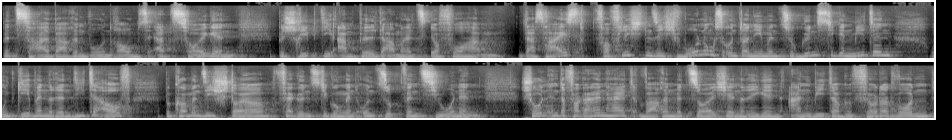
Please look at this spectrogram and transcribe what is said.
bezahlbaren Wohnraums erzeugen beschrieb die Ampel damals ihr Vorhaben. Das heißt, verpflichten sich Wohnungsunternehmen zu günstigen Mieten und geben Rendite auf, bekommen sie Steuervergünstigungen und Subventionen. Schon in der Vergangenheit waren mit solchen Regeln Anbieter gefördert worden,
